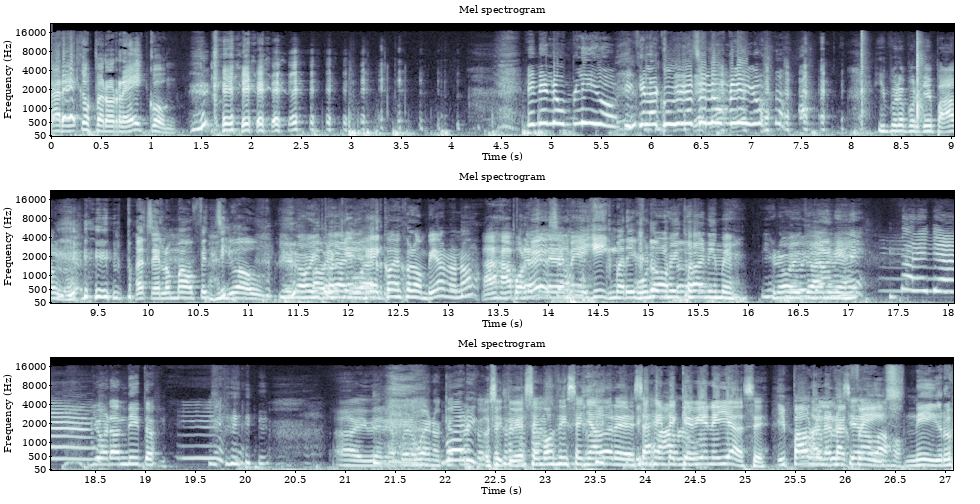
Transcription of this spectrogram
Marico, pero Raycon. En el ombligo. Y que la cubierta es el ombligo. ¿Y pero por qué Pablo? Para hacerlo más ofensivo aún. Y un ojito Pablo de anime. Es colombiano, ¿no? Ajá, Por por, eso. de Medellín, marico. Un ojito de anime. Y un ojito de anime. Llorandito. Ay, verga. Pero bueno, ¿qué Marico, si tuviésemos cosas? diseñadores de esa gente Pablo. que viene y hace. Y Pablo en blackface, abajo. negro.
